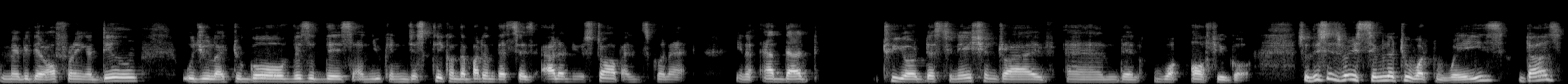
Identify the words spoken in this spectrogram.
maybe they're offering a deal. Would you like to go visit this? And you can just click on the button that says add a new stop and it's going to you know add that to your destination drive and then off you go. So this is very similar to what waze does.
